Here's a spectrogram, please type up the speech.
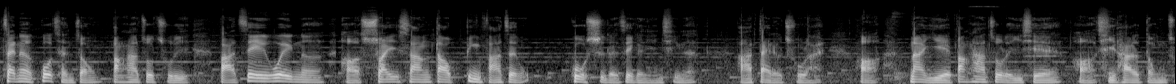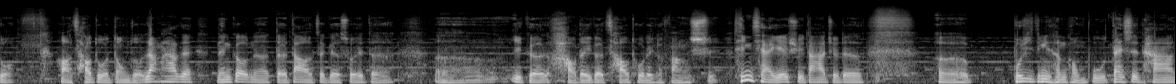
在那个过程中帮他做处理，把这一位呢啊摔伤到并发症过世的这个年轻人。把他带了出来，啊，那也帮他做了一些啊其他的动作，啊超度的动作，让他的能够呢得到这个所谓的呃一个好的一个超脱的一个方式。听起来也许大家觉得呃不一定很恐怖，但是他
